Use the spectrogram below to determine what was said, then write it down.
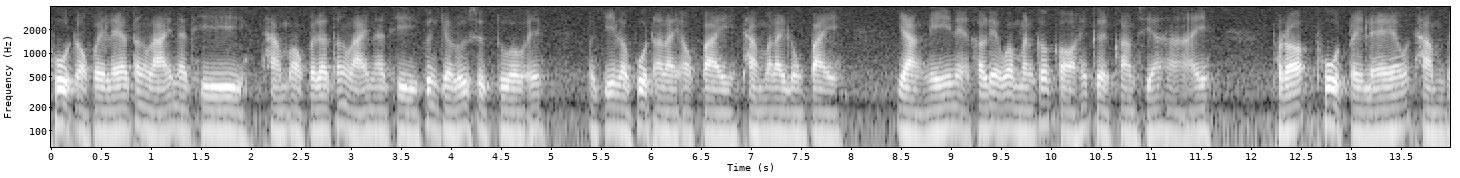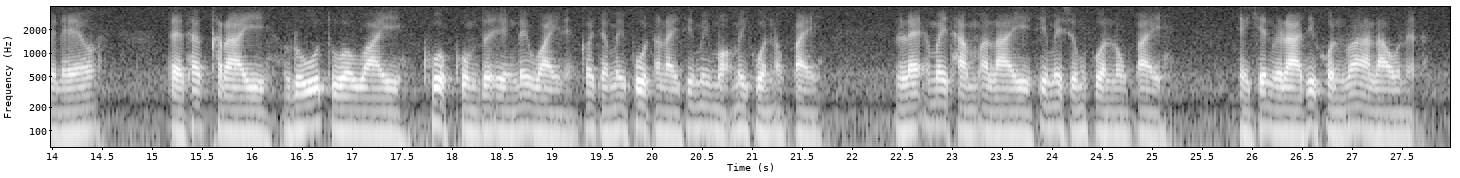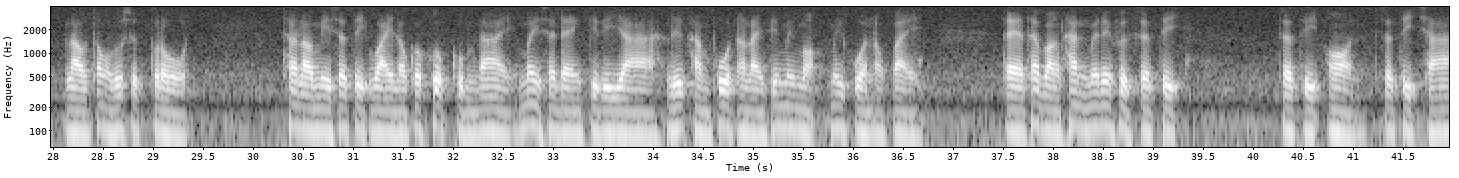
พูดออกไปแล้วตั้งหลายนาทีทำออกไปแล้วตั้งหลายนาที เพิ่งจะรู้สึกตัวเอ๊ะเมื่อกี้เราพูดอะไรออกไปทำอะไรลงไป อย่างนี้เนี่ยเขาเรียกว่ามันก็ก่อให้เกิดความเสียหาย เพราะพูดไปแล้วทำไปแล้ว แต่ถ้าใครรู้ตัวไว ควบคุมตัวเองได้ไวเนี่ยก็จะไม่พูดอะไรที่ไม่เหมาะไม่ควรออกไป และไม่ทำอะไรที่ไม่สมควรลงไป อย่างเช่นเวลาที่คนว่าเราเนะ่ยเราต้องรู้สึกโกรธ ถ้าเรามีสติไวเราก็ควบคุมได้ ไม่แสดงกิริยาหรือคำพูดอะไรที่ไม่เหมาะไม่ควรออกไป แต่ถ้าบางท่านไม่ได้ฝึกสติ สติอ่อน สติช้า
